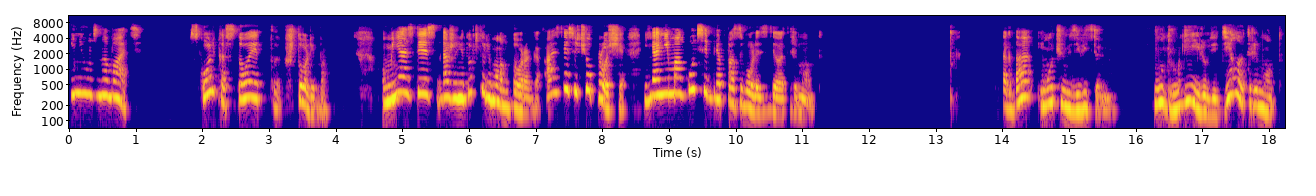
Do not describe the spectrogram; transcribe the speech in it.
и не узнавать, сколько стоит что-либо. У меня здесь даже не то, что ремонт дорого, а здесь еще проще. Я не могу себе позволить сделать ремонт тогда им очень удивительно. Ну, другие люди делают ремонт,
